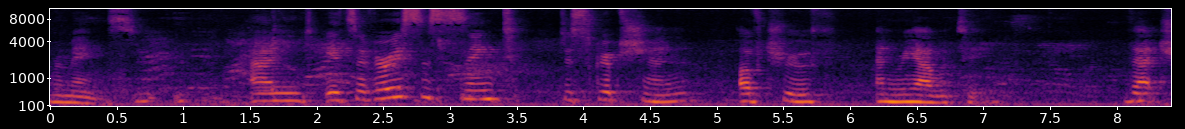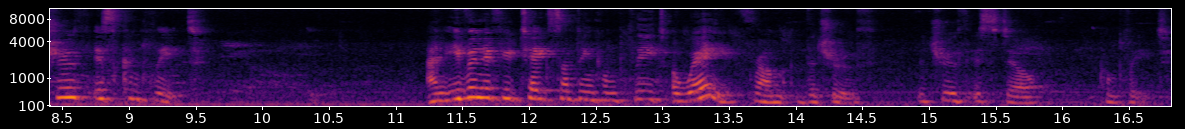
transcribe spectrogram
remains. And it's a very succinct description of truth and reality. That truth is complete. And even if you take something complete away from the truth, the truth is still complete.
